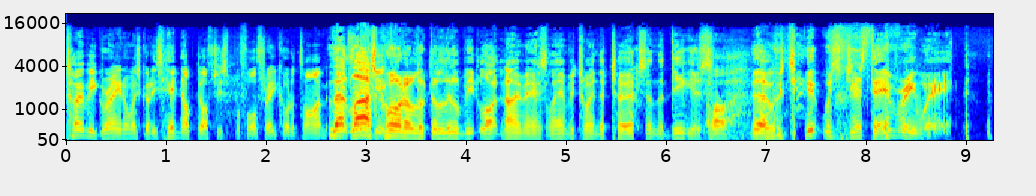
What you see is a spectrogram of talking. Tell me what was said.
Toby Greene almost got his head knocked off just before three quarter time. That last kick. quarter looked a little bit like no man's land between the Turks and the Diggers. Oh. It, was, it was just everywhere.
